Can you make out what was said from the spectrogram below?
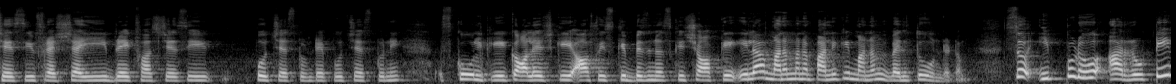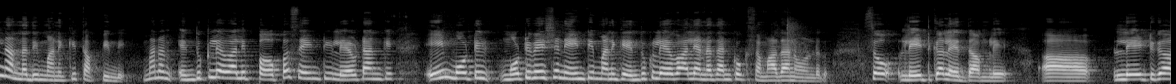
చేసి ఫ్రెష్ అయ్యి బ్రేక్ఫాస్ట్ చేసి పూజ చేసుకుంటే పూజ చేసుకుని స్కూల్కి కాలేజ్కి ఆఫీస్కి బిజినెస్కి షాప్కి ఇలా మనం మన పనికి మనం వెళ్తూ ఉండటం. సో ఇప్పుడు ఆ రొటీన్ అన్నది మనకి తప్పింది. మనం ఎందుకు లేవాలి? పర్పస్ ఏంటి? లేవటానికి ఏం మోటి మోటివేషన్ ఏంటి? మనకి ఎందుకు లేవాలి? అన్నదానికి ఒక సమాధానం ఉండదు. సో లేట్గా లేద్దాంలే. లేట్గా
